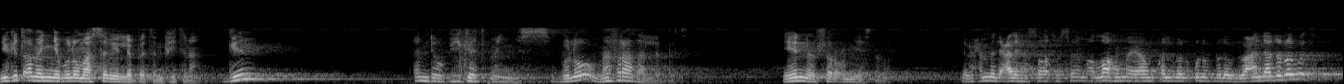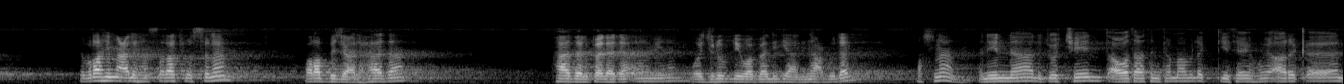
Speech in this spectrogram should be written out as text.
ይግጠመኝ ብሎ ማሰብ የለበትም። ፊትና ግን እንደው ቢገጥመኝስ ብሎ መፍራት አለበት ይህን ነው ሸርዑ የሚያስተምር ለመሐመድ ዓለይሂ ሰላቱ ወሰላም አላሁማ ያ ሙቀልበል ቁሉብ ብለው ዱዓ እንዳደረጉት إبراهيم عليه الصلاة والسلام رب اجعل هذا هذا البلد آمنا واجنبني وبني أن نعبد الأصنام እኔና ልጆቼን ጣዖታትን ከማምለክ ጌታዬ ሆይ አርቀን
